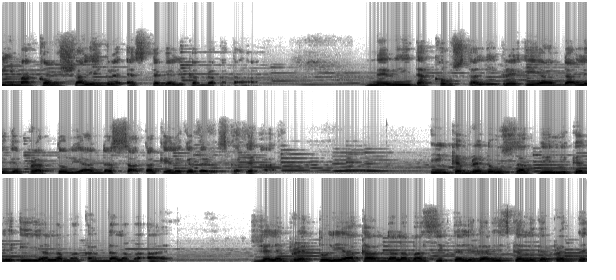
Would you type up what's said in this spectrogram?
Rima kosha ligre estegelika brakata. Merida costa ligre ianda lige praktolianda sata kelege beruska de aya. Inke bredosa dilike de iya lama kanda laba aya. Jele prektolia kanda la basikte ligariska liga prekte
